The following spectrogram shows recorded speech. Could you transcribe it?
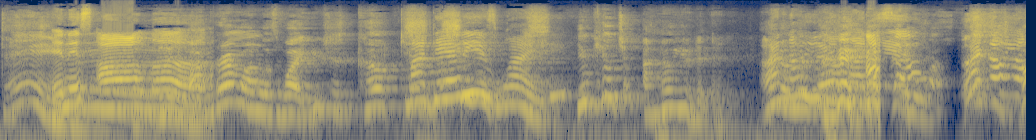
Dang. And it's all love. My grandma was white. You just come. My daddy She- is white. she- You killed your. I know you did. I know your you know daddy. my daddy.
